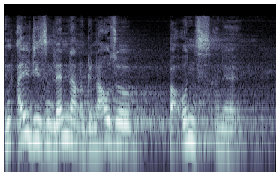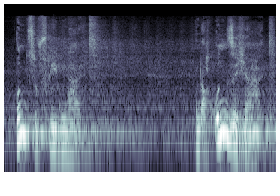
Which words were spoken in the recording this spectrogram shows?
in all diesen Ländern und genauso bei uns eine Unzufriedenheit und auch Unsicherheit?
